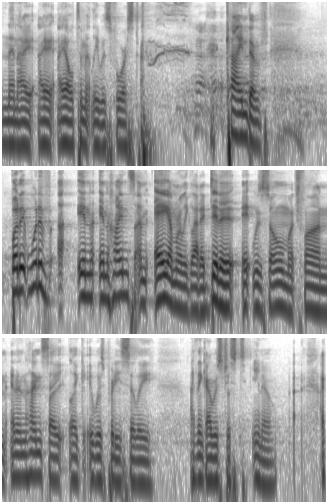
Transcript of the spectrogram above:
And then I, I, I ultimately was forced. kind of. but it would have uh, in in hindsight. I'm, a, I'm really glad I did it. It was so much fun, and in hindsight, like it was pretty silly. I think I was just, you know, I,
